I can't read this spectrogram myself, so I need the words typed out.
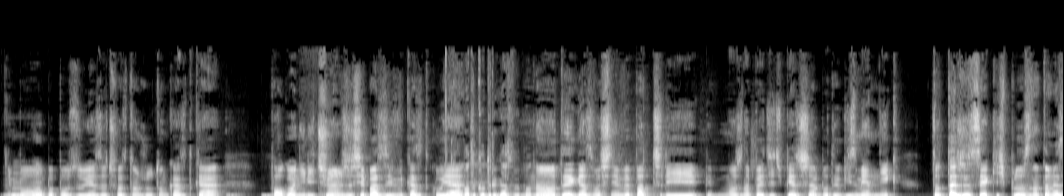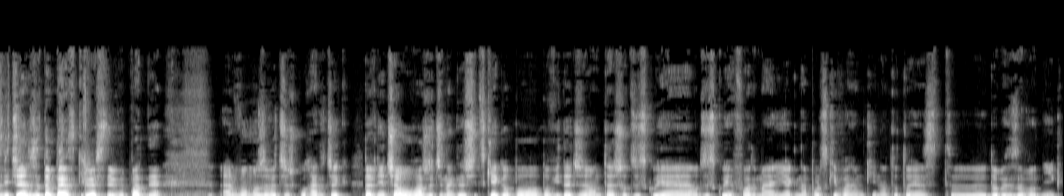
bo, mm -hmm. bo pauzuje za czwartą żółtą kartkę. Pogoń liczyłem, że się bardziej wykartkuje. To chyba tylko Drygas wypadł. No, Drygas właśnie wypadł, czyli można powiedzieć pierwszy albo drugi zmiennik. To też jest jakiś plus, natomiast liczyłem, że Dąbrowski właśnie wypadnie. Albo może chociaż Kucharczyk. Pewnie trzeba uważać na Grosickiego, bo, bo widać, że on też odzyskuje, odzyskuje formę i jak na polskie warunki, no to to jest y, dobry zawodnik.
